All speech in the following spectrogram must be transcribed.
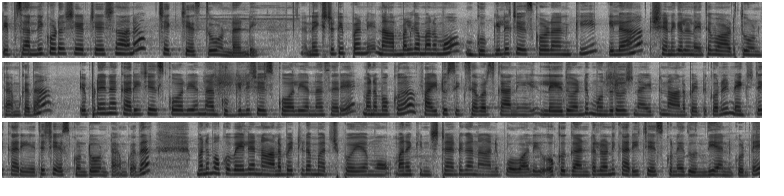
టిప్స్ అన్నీ కూడా షేర్ చేస్తాను. చెక్ చేస్తూ ఉండండి. నెక్స్ట్ టిప్ అండి నార్మల్గా మనము గుగ్గిలు చేసుకోవడానికి ఇలా శనగలను అయితే వాడుతూ ఉంటాం కదా. ఎప్పుడైనా కర్రీ చేసుకోవాలి అన్నా గుగ్గిలి చేసుకోవాలి అన్నా సరే మనం ఒక ఫైవ్ టు సిక్స్ అవర్స్ కానీ లేదు అంటే ముందు రోజు నైట్ నానబెట్టుకొని నెక్స్ట్ డే కర్రీ అయితే చేసుకుంటూ ఉంటాం కదా. మనం ఒకవేళ నానబెట్టడం మర్చిపోయాము మనకి ఇన్స్టెంట్గా నానిపోవాలి ఒక గంటలోనే కర్రీ చేసుకునేది ఉంది అనుకుంటే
